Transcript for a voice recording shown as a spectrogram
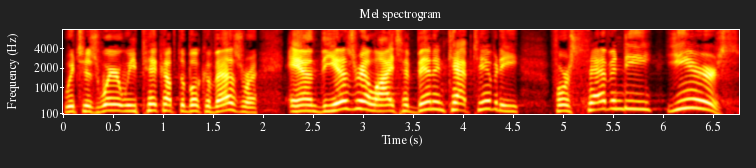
which is where we pick up the book of Ezra. And the Israelites have been in captivity for 70 years.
